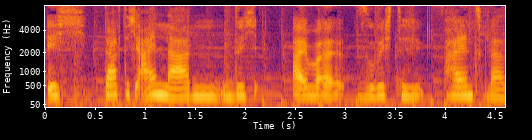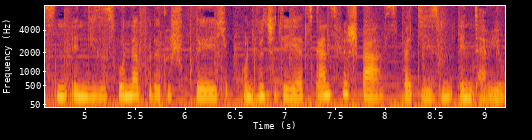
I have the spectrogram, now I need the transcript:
Ich darf dich einladen, dich einmal so richtig fallen zu lassen in dieses wundervolle Gespräch und wünsche dir jetzt ganz viel Spaß bei diesem Interview.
